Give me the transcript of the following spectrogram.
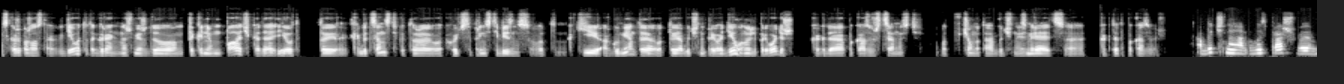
Скажи, пожалуйста, где вот эта грань, знаешь, между тыканием палочкой, да, и вот той как бы ценности, которую вот хочется принести бизнесу. Вот какие аргументы вот ты обычно приводил, ну или приводишь, когда показываешь ценность? Вот в чем это обычно измеряется, как ты это показываешь? Обычно мы спрашиваем,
